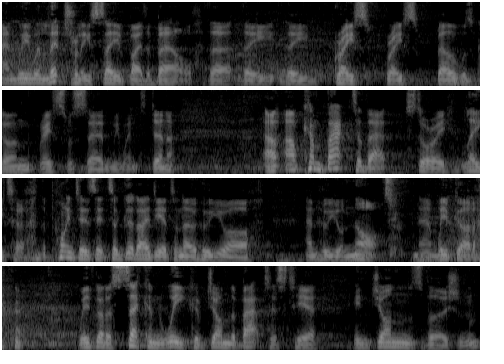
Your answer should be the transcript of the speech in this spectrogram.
and we were literally saved by the bell. The, the, the grace, grace bell was gone, grace was said, and we went to dinner. I'll, I'll come back to that story later. The point is, it's a good idea to know who you are and who you're not. And we've got a, we've got a second week of John the Baptist here in John's version,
